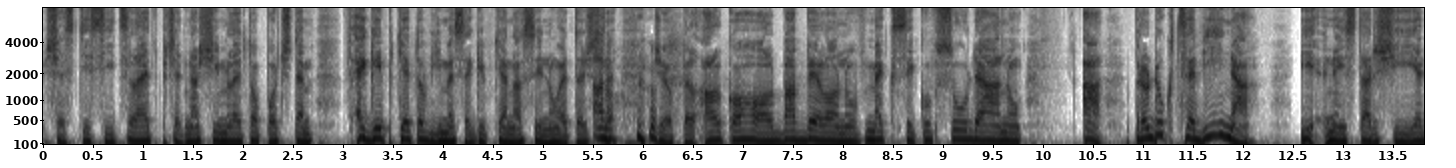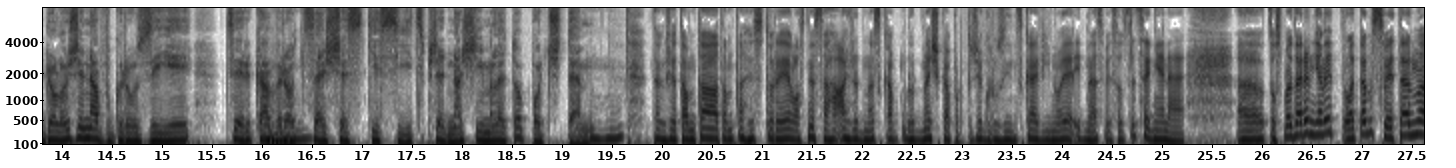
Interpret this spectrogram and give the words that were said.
6 tisíc let před naším letopočtem. V Egyptě, to víme z Egyptěna Sinuete, že se že pil alkohol, Babylonu, v Mexiku, v Súdánu a produkce vína nejstarší je doložena v Gruzii cirka v roce 6000 před naším letopočtem. Mm-hmm. Takže tam ta, tam ta historie vlastně sahá až do, dneska, do dneška, protože gruzínské víno je i dnes vysoce ceněné. Uh, to jsme tady měli letem světem, uh,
